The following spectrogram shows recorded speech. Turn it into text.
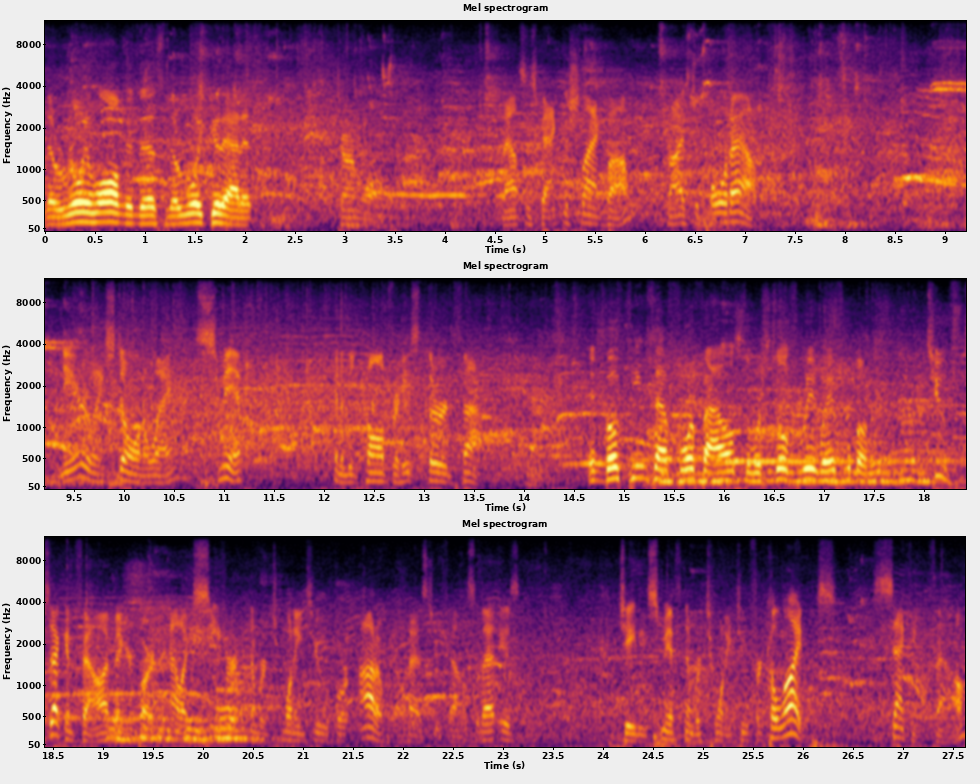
They're really long in this, and they're really good at it. Turnwald bounces back to Schlagbaum, tries to pull it out. Nearly stolen away. Smith going to be called for his third foul. And both teams have four fouls, so we're still three away from the bonus. Two second foul, I beg your pardon. Alex Seaver, number 22 for Ottoville, has two fouls. So that is Jaden Smith, number 22 for Kalida. Second foul.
